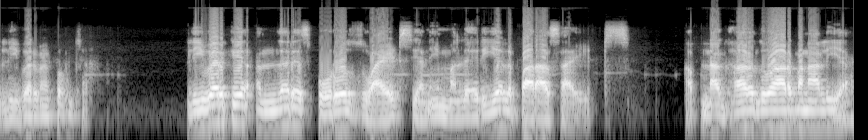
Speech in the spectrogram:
लीवर में पहुँचा। लीवर के अंदर स्पोरोजोइट्स यानी मलेरियल पैरासाइट्स अपना घर द्वार बना लिया।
